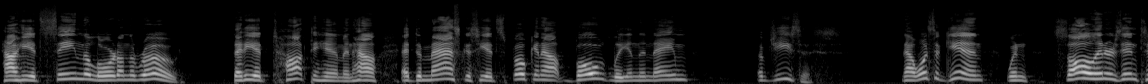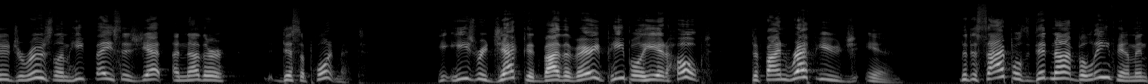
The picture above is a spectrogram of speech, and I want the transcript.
how he had seen the Lord on the road that he had talked to him and how at Damascus he had spoken out boldly in the name of Jesus. Now, once again, when Saul enters into Jerusalem, he faces yet another disappointment. he's rejected by the very people he had hoped to find refuge in. The disciples did not believe him, and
